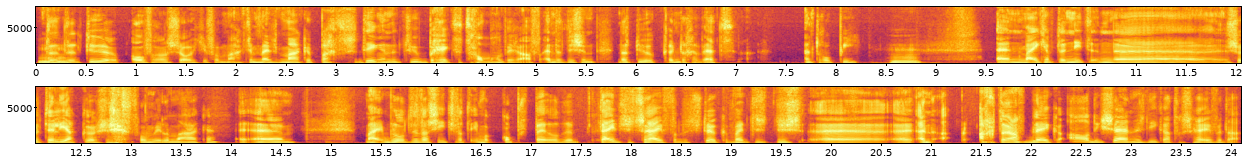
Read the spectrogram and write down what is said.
Dat de natuur overal een zootje van maakt. De mensen maken prachtige dingen en de natuur breekt het allemaal weer af. En dat is een natuurkundige wet, entropie. Mhm. En, maar ik heb er niet een eh, soort Telia-cursus van willen maken. Eh, ehm, maar ik bedoel, het was iets wat in mijn kop speelde tijdens het schrijven van het stuk. Maar het is dus, eh, en achteraf bleken al die scènes die ik had geschreven... daar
